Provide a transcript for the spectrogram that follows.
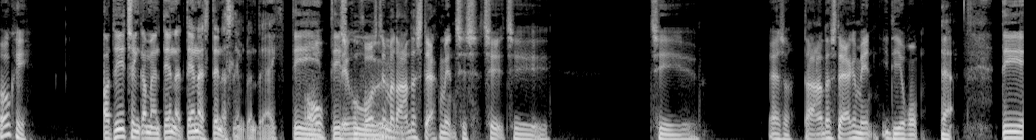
Okay. Og det tænker man, den er, den er, den er slem, den der, ikke? Det, Og det, det sgu, kunne forestille mig, at der er andre stærke mænd til, til, til, til... Altså, der er andre stærke mænd i det rum. Det,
